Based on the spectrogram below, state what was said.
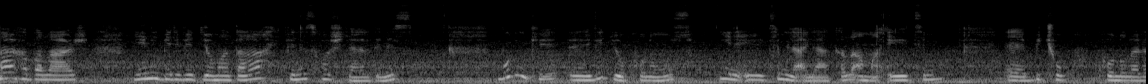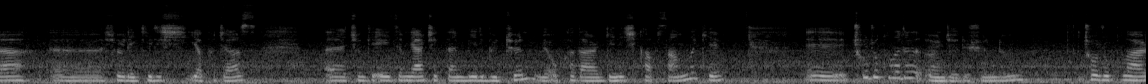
Merhabalar. Yeni bir videoma daha hepiniz hoş geldiniz. Bugünkü e, video konumuz yine eğitimle alakalı ama eğitim e, birçok konulara e, şöyle giriş yapacağız. Çünkü eğitim gerçekten bir bütün ve o kadar geniş kapsamlı ki çocukları önce düşündüm. Çocuklar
